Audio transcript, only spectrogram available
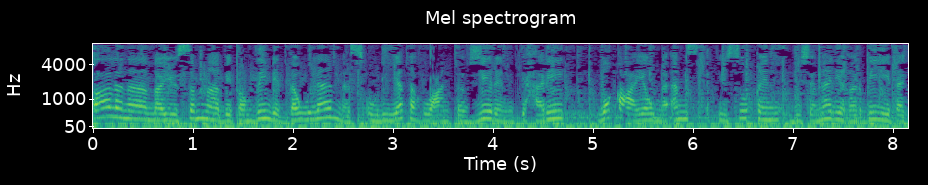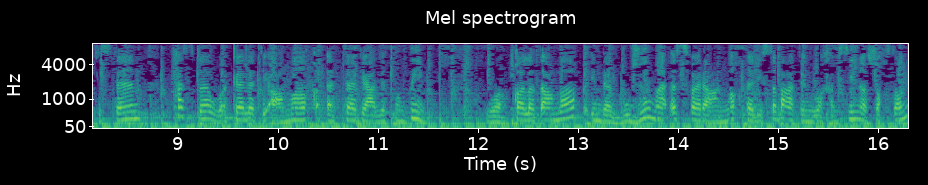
أعلن ما يسمى بتنظيم الدولة مسؤوليته عن تفجير انتحاري وقع يوم أمس في سوق بشمال غربي باكستان حسب وكالة أعماق التابعة للتنظيم. وقالت أعماق إن الهجوم أسفر عن مقتل 57 شخصا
